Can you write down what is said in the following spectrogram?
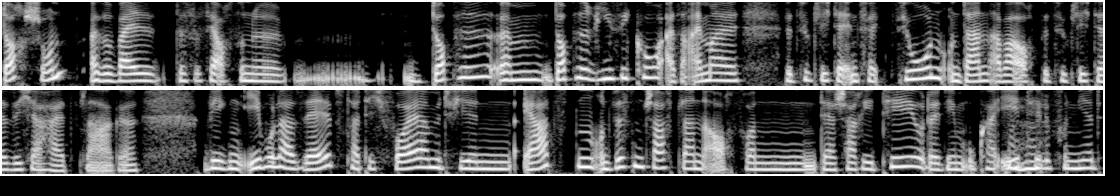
Doch schon, also weil das ist ja auch so eine Doppel, ähm, Doppelrisiko, also einmal bezüglich der Infektion und dann aber auch bezüglich der Sicherheitslage. Wegen Ebola selbst hatte ich vorher mit vielen Ärzten und Wissenschaftlern auch von der Charité oder dem UKE mhm. telefoniert,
